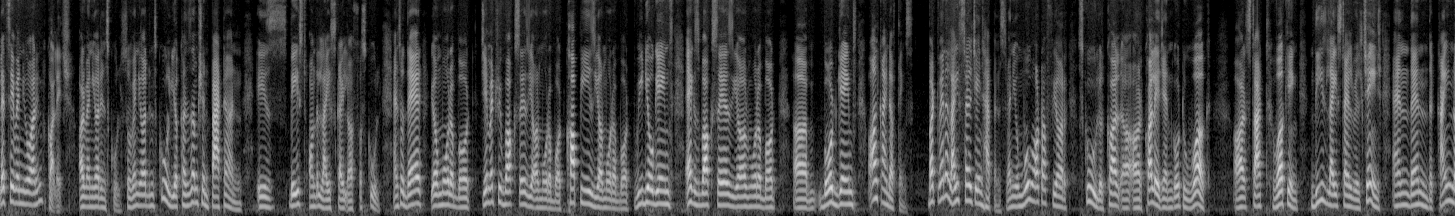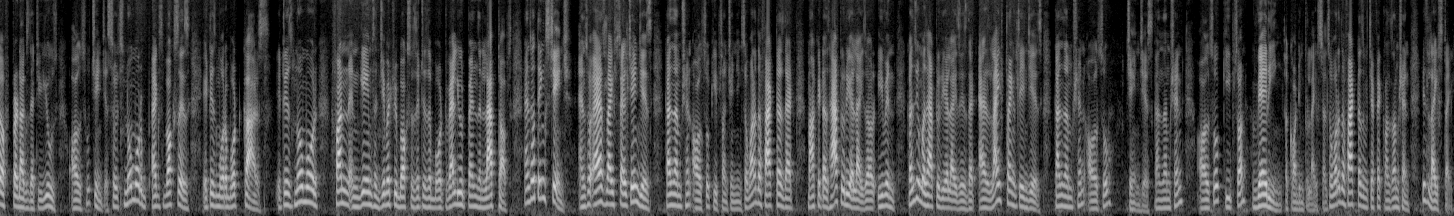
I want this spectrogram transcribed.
let us say when you are in college or when you are in school. So, when you are in school your consumption pattern is based on the lifestyle of a school and so there you are more about geometry boxes, you are more about copies, you are more about video games, Xboxes, you are more about um, board games, all kind of things. But when a lifestyle change happens, when you move out of your school or, col uh, or college and go to work or start working, these lifestyle will change and then the kind of products that you use also changes. So, it is no more Xboxes, it is more about cars. It is no more fun and games and geometry boxes, it is about valued pens and laptops and so things change. And so, as lifestyle changes, consumption also keeps on changing. So, one of the factors that marketers have to realize or even consumers have to realize is that as lifestyle changes, consumption also changes. Consumption also keeps on varying according to lifestyle. So, what are the factors which affect consumption is lifestyle.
